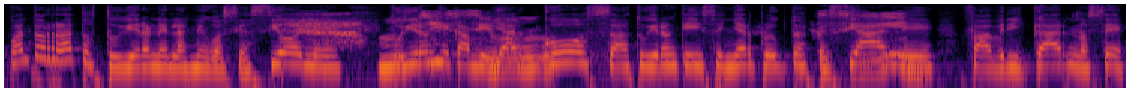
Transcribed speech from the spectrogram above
¿Cuántos ratos tuvieron en las negociaciones? ¿Tuvieron que cambiar cosas? ¿Tuvieron que diseñar productos especiales? Sí. ¿Fabricar, no sé,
